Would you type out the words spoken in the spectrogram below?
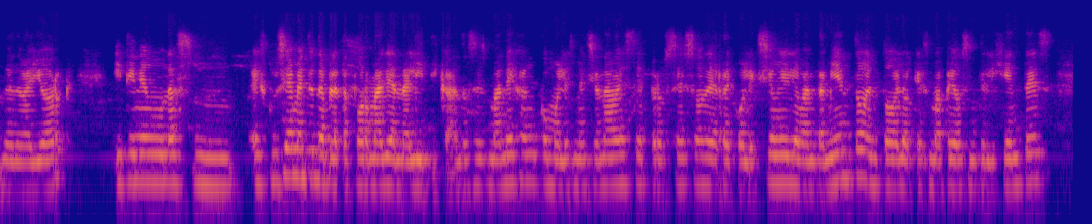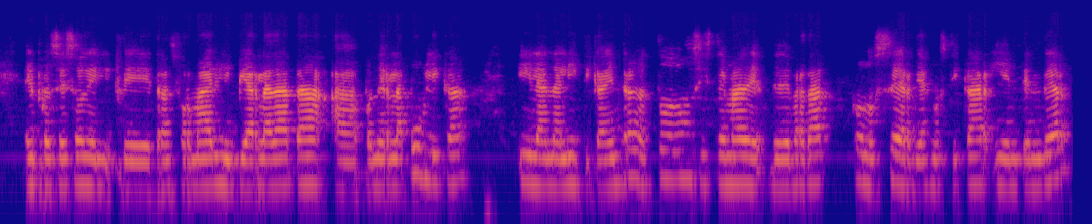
Nueva York y tienen unas, mm, exclusivamente una plataforma de analítica. Entonces manejan, como les mencionaba, este proceso de recolección y levantamiento en todo lo que es mapeos inteligentes, el proceso de, transformar y limpiar la data a ponerla pública y la analítica. Entran a todo un sistema de, de verdad conocer, diagnosticar y entender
